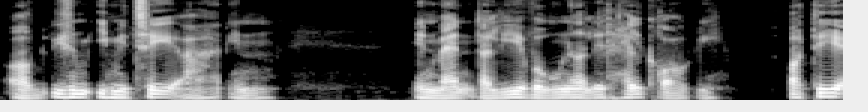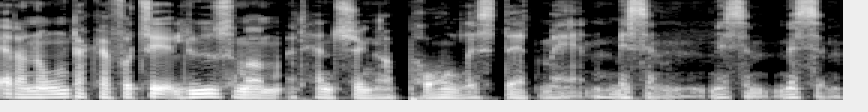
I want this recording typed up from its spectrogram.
og ligesom imiterer en, en mand, der lige er vågnet og lidt halvgroggy. Og det er der nogen, der kan få til at lyde som om, at han synger Paul is dead man, miss him, miss him, miss him.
